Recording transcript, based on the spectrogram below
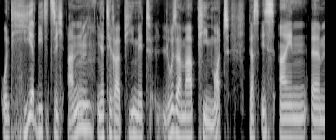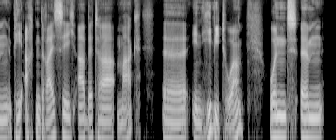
Und hier bietet sich an eine Therapie mit Losamapimod. Das ist ein ähm, P38 A-Beta-Mark-Inhibitor. Äh, und ähm,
